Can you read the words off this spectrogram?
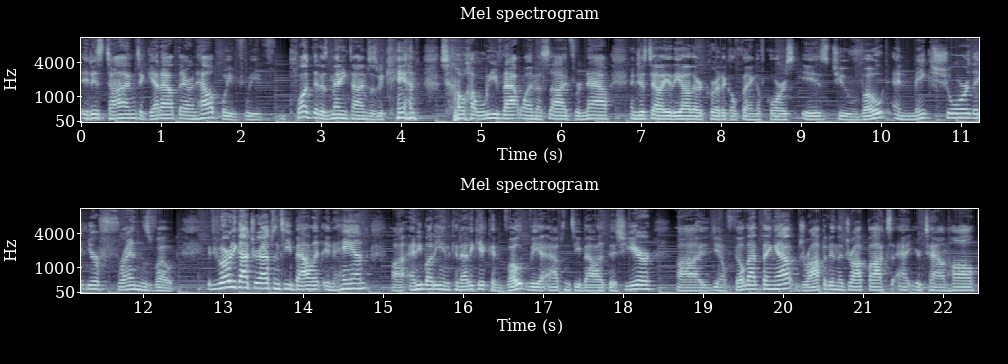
it is time to get out there and help. We've we've plugged it as many times as we can, so I'll leave that one aside for now and just tell you the other critical thing, of course, is to vote and make sure that your friends vote. If you've already got your absentee ballot in hand, uh, anybody in Connecticut can vote via absentee ballot this year. Uh, you know, fill that thing out, drop it in the drop box at your town hall.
